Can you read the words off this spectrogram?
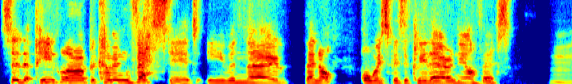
so that people are becoming vested even though they're not always physically there in the office Hmm.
